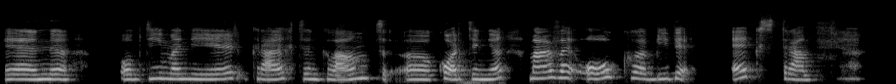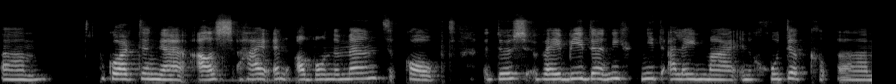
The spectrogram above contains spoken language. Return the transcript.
En op die manier krijgt een klant uh, kortingen, maar wij ook uh, bieden extra um, kortingen als hij een abonnement koopt. Dus wij bieden niet, niet alleen maar een goede, uh,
